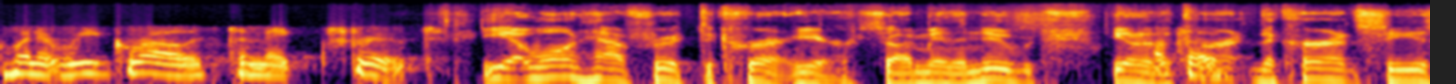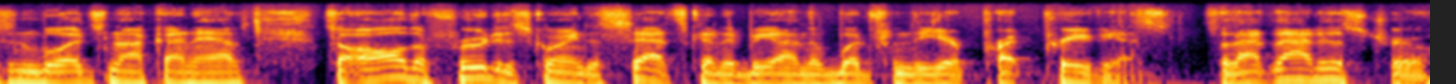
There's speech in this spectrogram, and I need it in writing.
when it regrows to make fruit? Yeah, it won't have fruit the current year. So I mean, the new, you know, the Okay. current the current season wood's not going to have. So all the fruit is going to set is going to be on the wood from the year pre- previous. So that that is true.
